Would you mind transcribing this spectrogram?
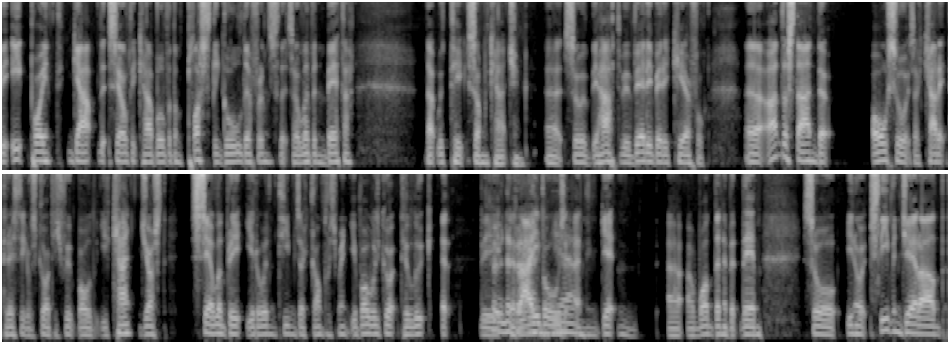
the eight point gap that Celtic have over them, plus the goal difference that's 11 better, that would take some catching. Uh, so they have to be very, very careful. Uh, I understand that also it's a characteristic of Scottish football that you can't just celebrate your own team's accomplishment. You've always got to look at the, the rivals yeah. and getting a, a, word in about them. So, you know, Steven Gerrard,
